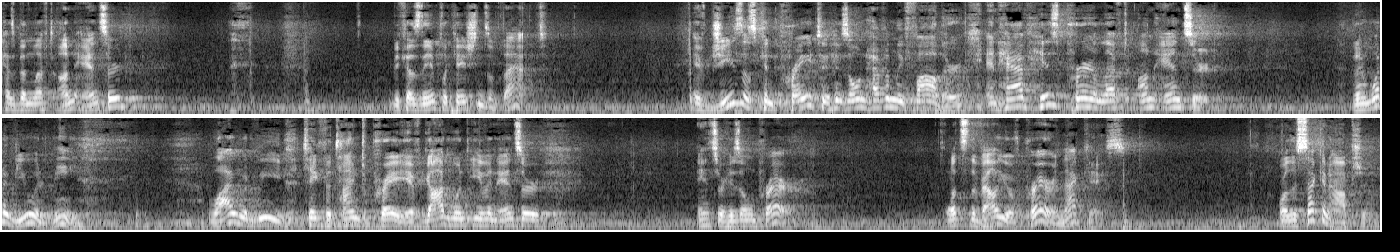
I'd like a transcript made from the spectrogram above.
has been left unanswered? because the implications of that if Jesus can pray to his own heavenly Father and have his prayer left unanswered, then what of you and me? Why would we take the time to pray if God wouldn't even answer answer his own prayer? What's the value of prayer in that case? Or the second option,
